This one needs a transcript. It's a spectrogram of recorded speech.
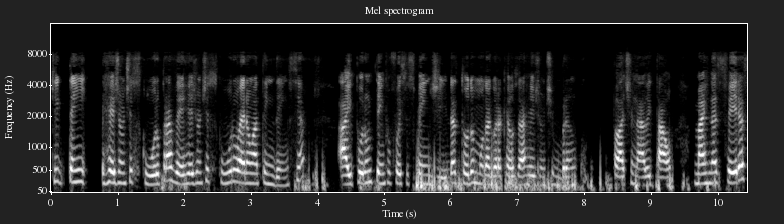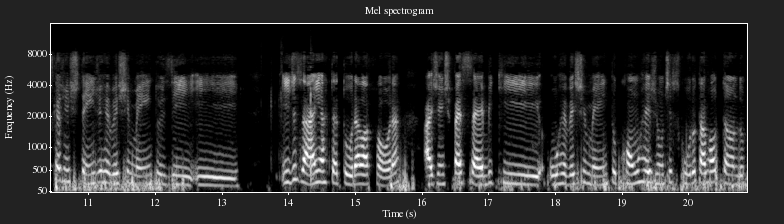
Que tem rejunte escuro para ver. Rejunte escuro era uma tendência. Aí por um tempo foi suspendida. Todo mundo agora quer usar rejunte branco, platinado e tal. Mas nas feiras que a gente tem de revestimentos e, e, e design, arquitetura lá fora, a gente percebe que o revestimento com o rejunte escuro está voltando.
